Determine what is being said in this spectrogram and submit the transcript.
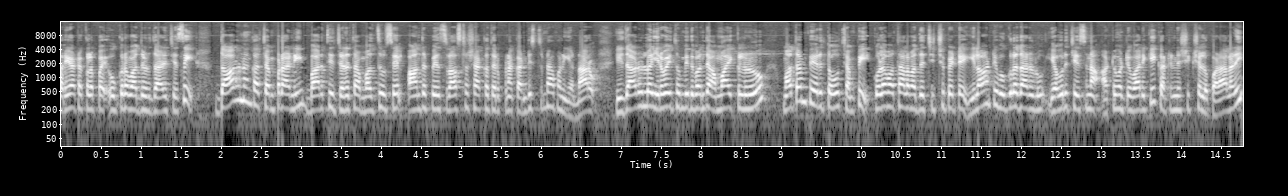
పర్యాటకులపై ఉగ్రవాదులు దాడి చేసి దారుణంగా చంపడాన్ని భారతీయ జనతా మజ్దూర్ సెల్ ఆంధ్రప్రదేశ్ రాష్ట్ర శాఖ తరపున ఖండిస్తున్నామని అన్నారు. ఈ దాడుల్లో ఇరవై తొమ్మిది మంది అమాయకులను మతం పేరుతో చంపి కులమతాల మధ్య చిచ్చు పెట్టే ఇలాంటి ఉగ్రదాడులు ఎవరు చేసినా అటువంటి వారికి కఠిన శిక్షలు పడాలని.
